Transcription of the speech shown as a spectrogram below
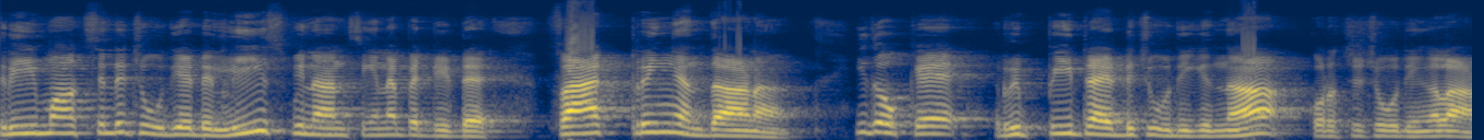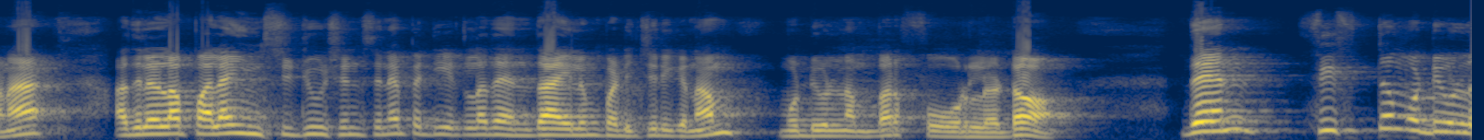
ത്രീ മാർക്സിന്റെ ചോദ്യമായിട്ട് ലീസ് ഫിനാൻസിങ്ങിനെ പറ്റിയിട്ട് ഫാക്ടറിങ് എന്താണ്? ഇതൊക്കെ റിപ്പീറ്റായിട്ട് ചോദിക്കുന്ന കുറച്ച് ചോദ്യങ്ങളാണ്. അതിലുള്ള പല ഇൻസ്റ്റിറ്റ്യൂഷൻസിനെ പറ്റിയിട്ടുള്ളത് എന്തായാലും പഠിച്ചിരിക്കണം. മൊഡ്യൂൾ നമ്പർ ഫോറിൽ കേട്ടോ ദെൻ ഫിഫ്ത്ത് മൊഡ്യൂളിൽ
